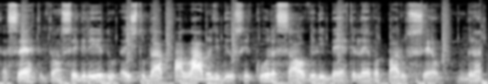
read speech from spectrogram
Tá certo? Então, o segredo é estudar a palavra de Deus, que cura, salva, liberta e leva para o céu. Um grande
